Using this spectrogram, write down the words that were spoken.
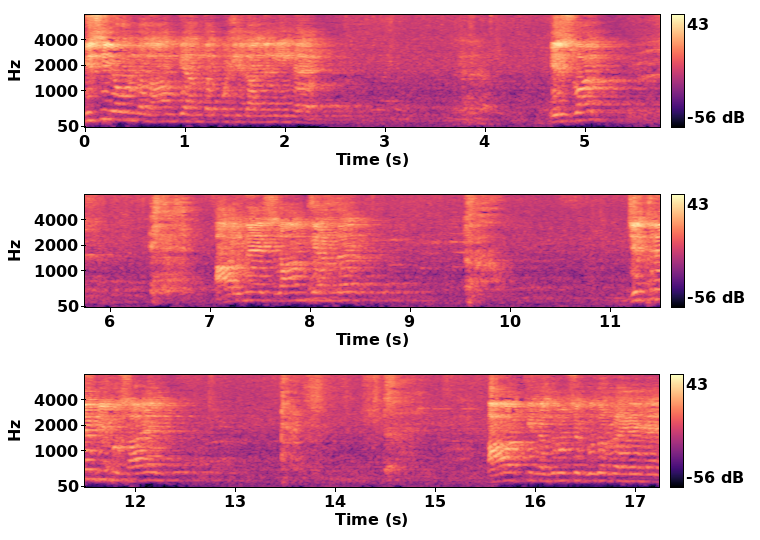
کسی اور نظام کے اندر پوشیدہ نہیں ہے۔ اس وقت عالم اسلام کے اندر جتنے بھی مسائل آپ کی نظروں سے گزر رہے ہیں،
